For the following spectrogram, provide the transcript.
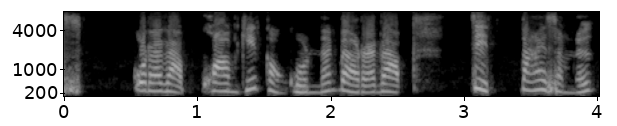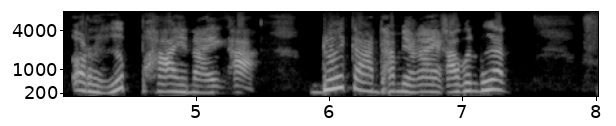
สระดับความคิดของคุณตั้งแต่ระดับจิตใต้สำนึกหรือภายในค่ะ ด้วยการทำอย่างไรคะเพื่อนๆโฟ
